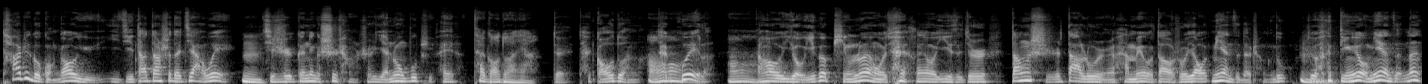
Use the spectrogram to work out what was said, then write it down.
它这个广告语以及它当时的价位，嗯其实跟那个市场是严重不匹配的，太高端呀！对，太高端了，哦太贵了。哦，然后有一个评论，我觉得很有意思，就是当时大陆人还没有到说要面子的程度，嗯就顶有面子。那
